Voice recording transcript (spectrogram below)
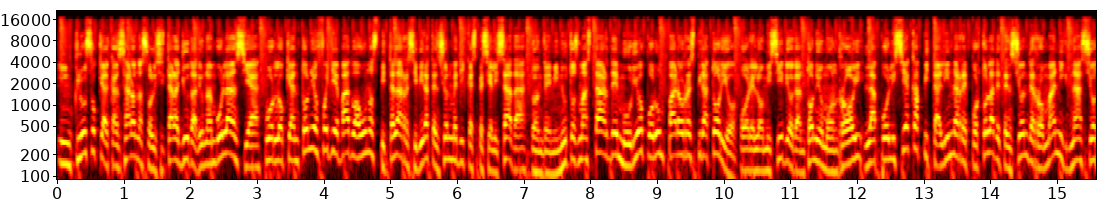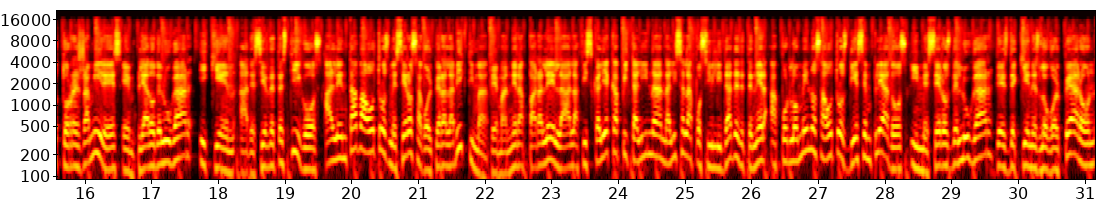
incluso que alcanzaron a solicitar ayuda de una ambulancia, por lo que Antonio fue llevado a un hospital a recibir atención médica especializada, donde minutos más tarde murió por un paro respiratorio. Por el homicidio de Antonio Monroy, la policía capitalina reportó la detención de Román Ignacio Torres Ramírez, empleado del lugar, y quien, a decir de testigos, alentaba a otros meseros a golpear a la víctima. De manera paralela, la Fiscalía Capitalina analiza la posibilidad de detener a por lo menos a otros 10 empleados y meseros del lugar desde quienes lo golpearon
